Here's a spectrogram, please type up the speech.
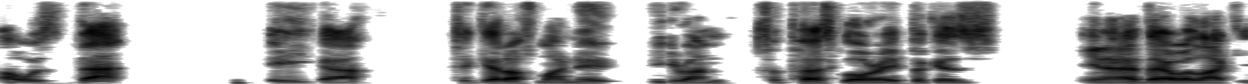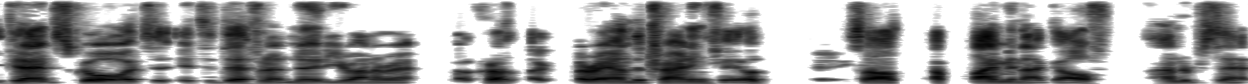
I was that eager to get off my nudie run for Perth Glory because you know they were like, if you don't score, it's a, it's a definite nudie run around across around the training field. So I'm blaming that golf, hundred percent.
